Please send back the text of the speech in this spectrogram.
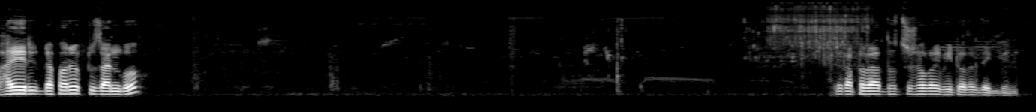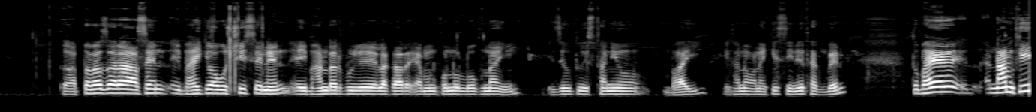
ভাইয়ের ব্যাপারেও একটু জানব। তো আপনারা ধৈর্য সহকারে ভিডিওতে দেখবেন। তো আপনারা যারা আছেন এই ভাইকে অবশ্যই চেনেন। এই ভান্ডারপুরের এলাকার এমন কোনো লোক নাই যেহেতু স্থানীয় ভাই এখানে অনেকেই চিনে থাকবেন। তো ভাইয়ের নাম কি?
